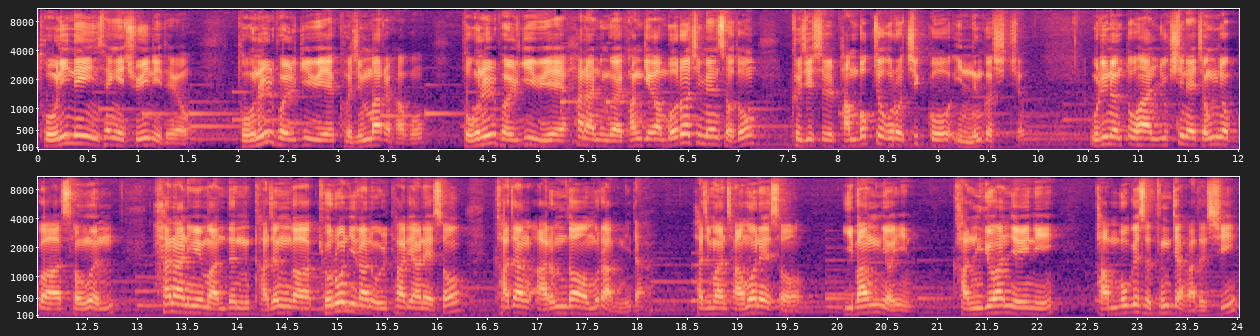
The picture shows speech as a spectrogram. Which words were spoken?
돈이 내 인생의 주인이 되어 돈을 벌기 위해 거짓말을 하고 돈을 벌기 위해 하나님과의 관계가 멀어지면서도 그 짓을 반복적으로 짓고 있는 것이죠. 우리는 또한 육신의 정욕과 성은 하나님이 만든 가정과 결혼이라는 울타리 안에서 가장 아름다움을 압니다. 하지만 잠언에서 이방 여인, 간교한 여인이 반복해서 등장하듯이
